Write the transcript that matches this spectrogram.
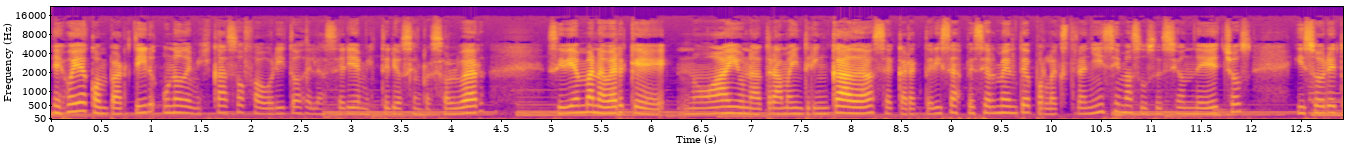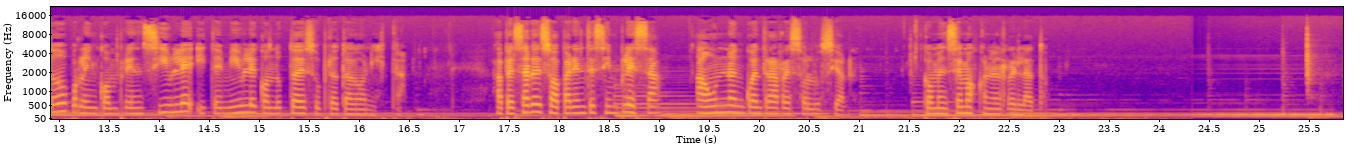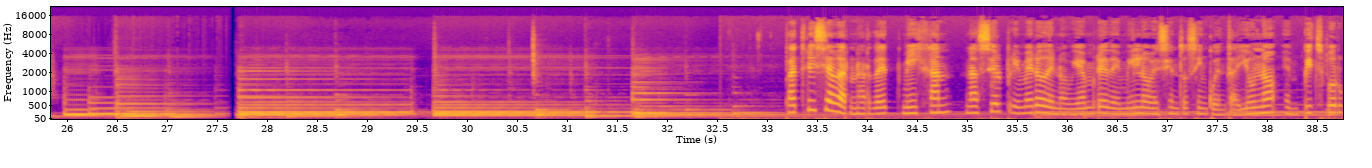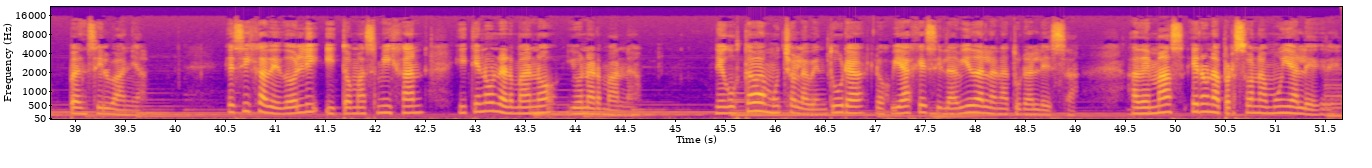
Les voy a compartir uno de mis casos favoritos de la serie Misterios sin resolver. Si bien van a ver que no hay una trama intrincada, se caracteriza especialmente por la extrañísima sucesión de hechos y sobre todo por la incomprensible y temible conducta de su protagonista. A pesar de su aparente simpleza, aún no encuentra resolución. Comencemos con el relato. Patricia Bernadette Meehan nació el 1 de noviembre de 1951 en Pittsburgh, Pensilvania. Es hija de Dolly y Thomas Meehan y tiene un hermano y una hermana. Le gustaba mucho la aventura, los viajes y la vida en la naturaleza. Además, era una persona muy alegre.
